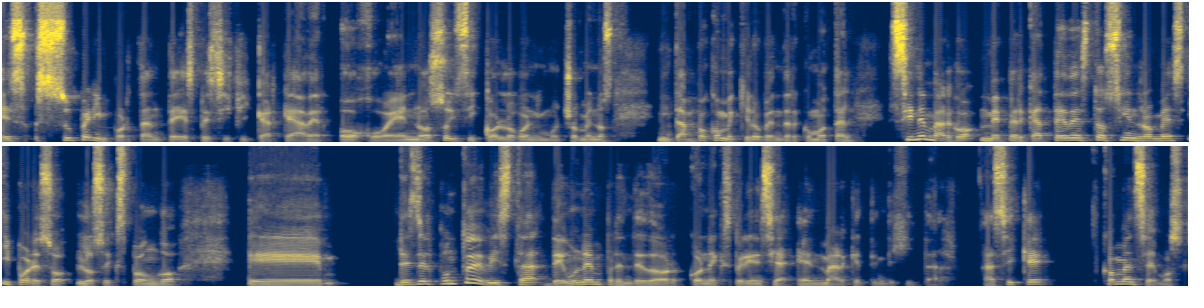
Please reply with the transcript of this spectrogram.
Es súper importante especificar que, a ver, ojo, eh, no soy psicólogo ni mucho menos, ni tampoco me quiero vender como tal. Sin embargo, me percaté de estos síndromes y por eso los expongo eh, desde el punto de vista de un emprendedor con experiencia en marketing digital. Así que comencemos.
